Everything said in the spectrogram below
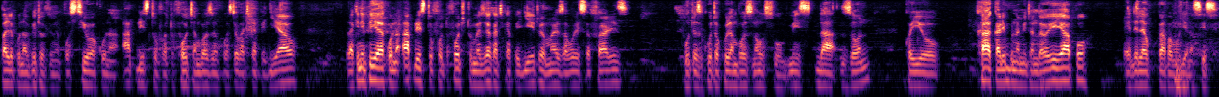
Pale kuna vitu vimepostiwa, kuna updates tofauti tofauti ambazo zimepostiwa katika page yao. Lakini pia kuna updates tofauti tofauti tumeweka katika page yetu ya Maiza Way Safaris utazikuta kule ambazo zinahusu Miss Da Zone. Kwa hiyo kaa karibu na mitandao hii hapo, endelea kukaa pamoja na sisi.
